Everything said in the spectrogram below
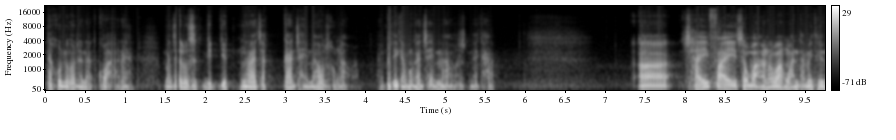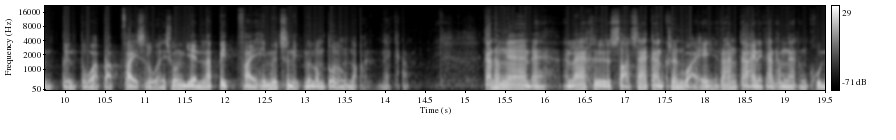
ถ้าคุณเป็นคนถนัดขวานะมันจะรู้สึกหยุดหยุดมาจากการใช้เมาส์ของเรา พฤติกรรมของการใช้เมาส์นะครับใช้ไฟสว่างระหว่างวันทำให้ตื่นตื่นตัว ปรับไฟสลัวในช่วงเย็น และปิดไฟให้มืดสนิทเมื่อล้มตัวลงนอนนะครับ การทำงานอะอันแรกคือสอดแทรกการเคลื่อนไหวร่างกายในการทำงานของคุณ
